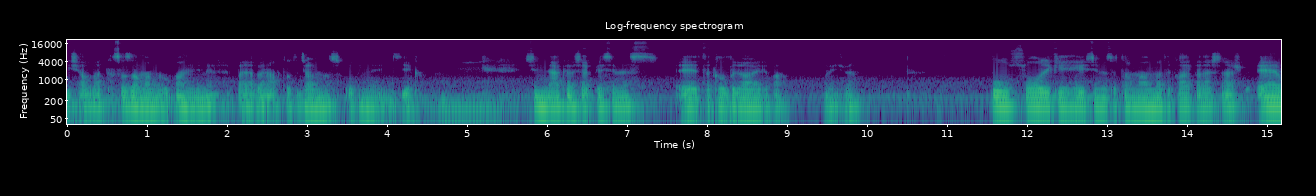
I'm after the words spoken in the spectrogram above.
inşallah kısa zamanda babaannemi hep beraber atlatacağımız o günlerimiz yakın. Şimdi arkadaşlar pesimiz e, takıldı galiba. O yüzden bu sonraki heysimizi tamamladık arkadaşlar. Eğer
